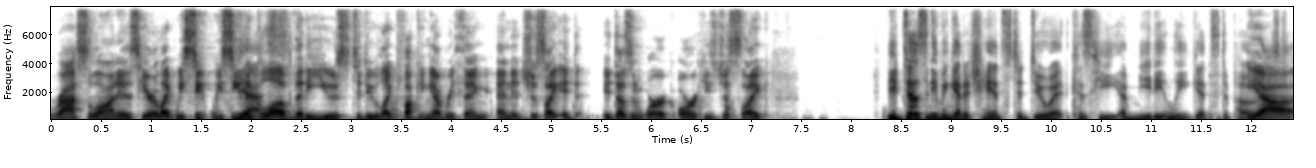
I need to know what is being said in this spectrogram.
Rassilon is here. Like we see we see Yes. the glove that he used to do like fucking everything, and it's just like it it doesn't work, or he's just like he doesn't even get a chance to do it because he immediately mm. gets deposed. Yeah.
